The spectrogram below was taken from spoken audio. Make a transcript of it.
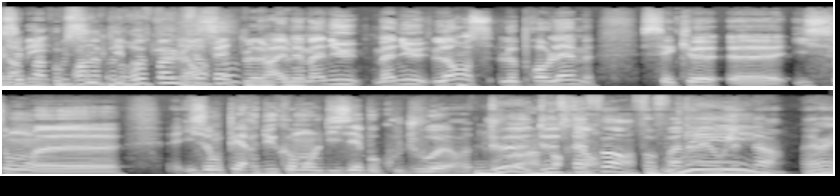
c'est- pas possible qu'ils peuvent pas le En fait, le, Manu, Manu, Lance. Le problème, c'est que euh, ils sont, euh, ils ont perdu, comme on le disait, beaucoup de joueurs. Deux, joueurs deux très forts, Fofana et Oui. Oganda. Ah oui.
